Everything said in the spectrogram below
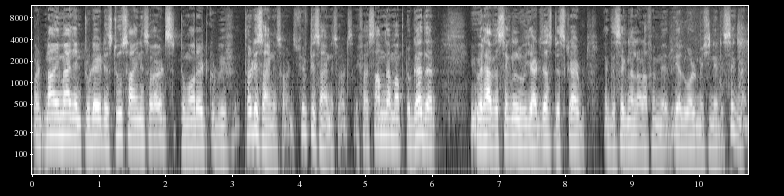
But now imagine today it is 2 sinusoids, tomorrow it could be 30 sinusoids, 50 sinusoids. If I sum them up together, you will have a signal which I just described like the signal out of a real world machinery signal.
